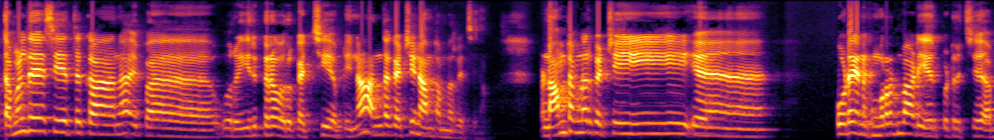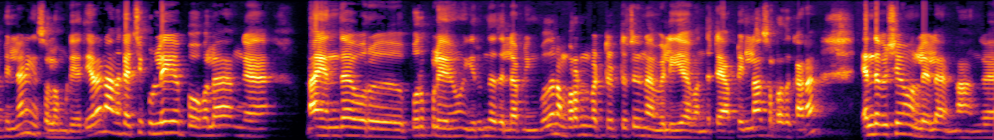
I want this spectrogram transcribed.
தமிழ் தேசியத்துக்கான இப்போ ஒரு இருக்கிற ஒரு கட்சி அப்படின்னா அந்த கட்சி நாம் தமிழர் கட்சி தான் இப்ப நாம் தமிழர் கட்சி கூட எனக்கு முரண்பாடு ஏற்பட்டுருச்சு அப்படின்லாம் நீங்கள் சொல்ல முடியாது. ஏன்னா நான் அந்த கட்சிக்குள்ளேயே போகலை. அங்கே நான் எந்த ஒரு பொறுப்புலையும் இருந்ததில்லை அப்படிங்கும்போது நான் முரண்பட்டுட்டு நான் வெளியே வந்துட்டேன் அப்படின்லாம் சொல்கிறதுக்கான எந்த விஷயமும் இல்லைல்ல. நான் அங்கே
